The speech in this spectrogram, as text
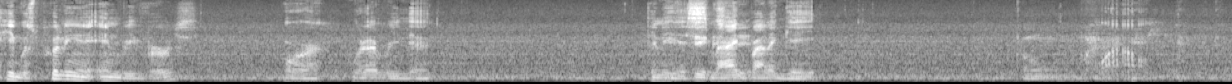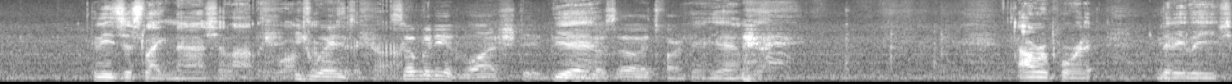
he was putting it in reverse, or whatever he did. Then he, He gets smacked it. by the gate. Boom. Wow. Then he's just like nonchalantly walks He the car. Somebody had watched it. Yeah. He goes, oh, it's fine. Yeah, yeah. I'll report it. Then he leaves.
